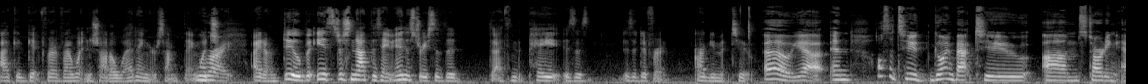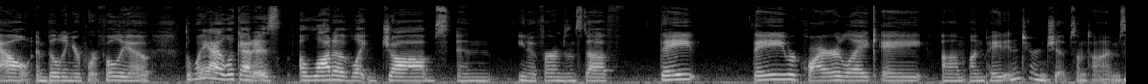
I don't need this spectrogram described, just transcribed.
I could get for if I went and shot a wedding or something, which Right. I don't do. But it's just not the same industry, so the, the I think the pay is is a different argument too. Oh yeah, and also too going back to um, starting out and building your portfolio. The way I look at it is a lot of like jobs and you know firms and stuff. They they require like a um, unpaid internship sometimes.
